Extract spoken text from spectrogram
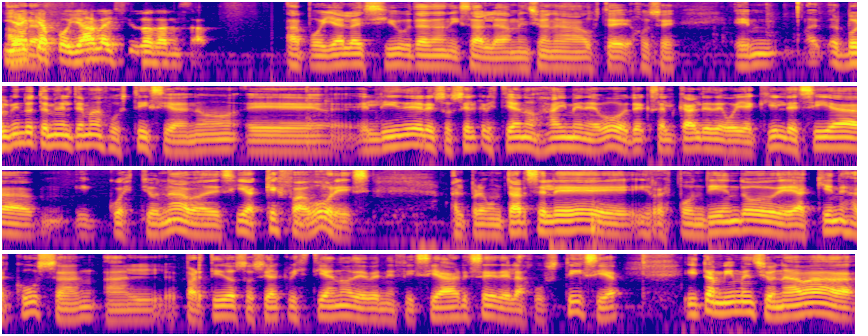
y hay que apoyarla y ciudadanizarla. Apoyarla y ciudadanizarla, menciona usted, José. Em, volviendo también al tema de justicia, ¿no? Eh, el líder social cristiano Jaime Nebot, exalcalde de Guayaquil, decía y cuestionaba, decía, ¿qué favores? Al preguntársele y respondiendo de a quienes acusan al Partido Social Cristiano de beneficiarse de la justicia, y también mencionaba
